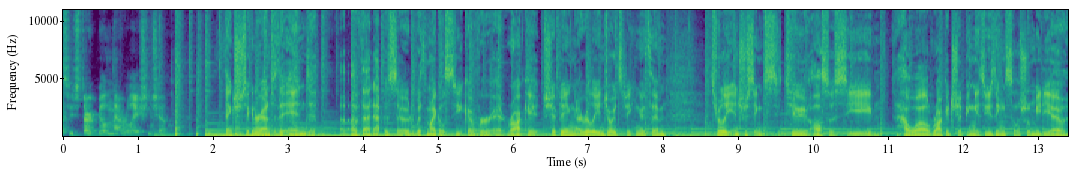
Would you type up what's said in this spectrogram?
to start building that relationship. Thanks for sticking around to the end of that episode with Michael Steek over at Rocket Shipping. I really enjoyed speaking with him. It's really interesting to, to also see how well Rocket Shipping is using social media.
